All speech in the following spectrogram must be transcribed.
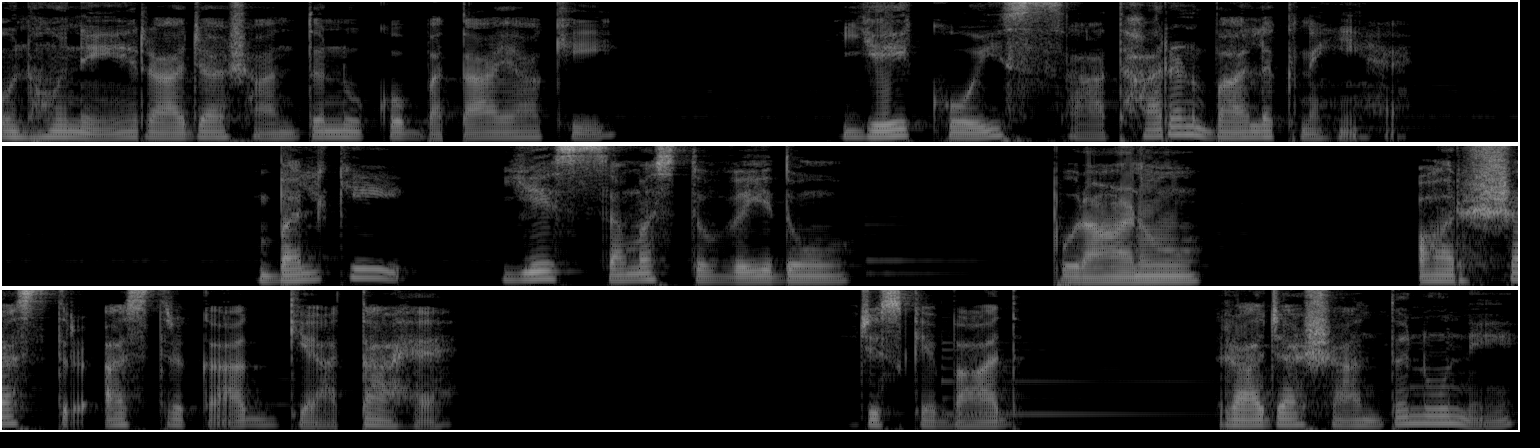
उन्होंने राजा शांतनु को बताया कि ये कोई साधारण बालक नहीं है, बल्कि ये समस्त वेदों, पुराणों और शस्त्र अस्त्र का ज्ञाता है। जिसके बाद राजा शांतनु ने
